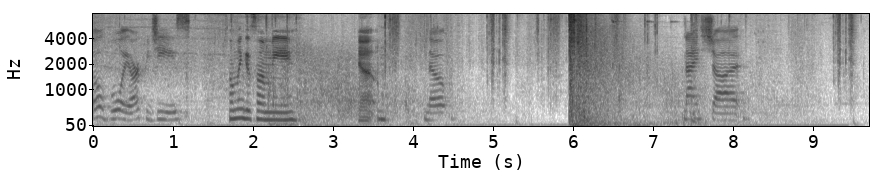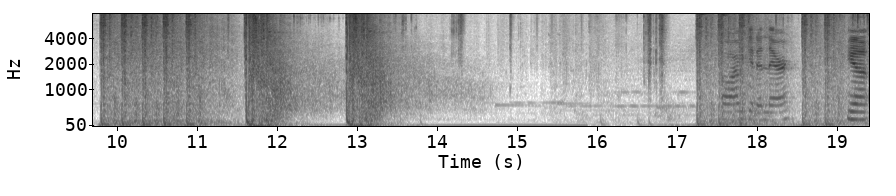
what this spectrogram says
Oh boy, RPGs. I don't think it's on me. Yeah. Nope. Nice shot. Oh, I would get in there. Yeah.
